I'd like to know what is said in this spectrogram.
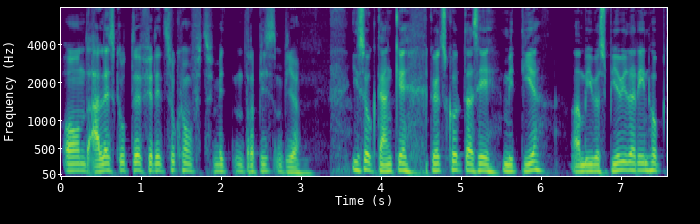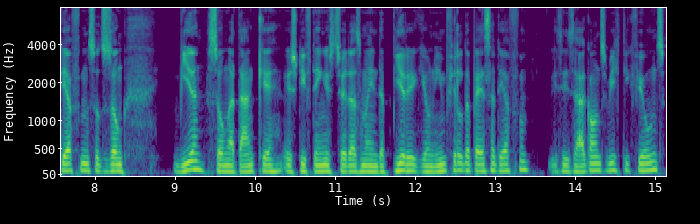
und alles Gute für die Zukunft mit dem Trappistenbier. Ich sage danke, Götz Gott, dass ich mit dir ähm, über das Bier wieder reden habe dürfen. Sozusagen, wir sagen auch Danke, es Stift Engelszell, dass wir in der Bierregion Imviertel dabei sein dürfen. Das ist auch ganz wichtig für uns.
